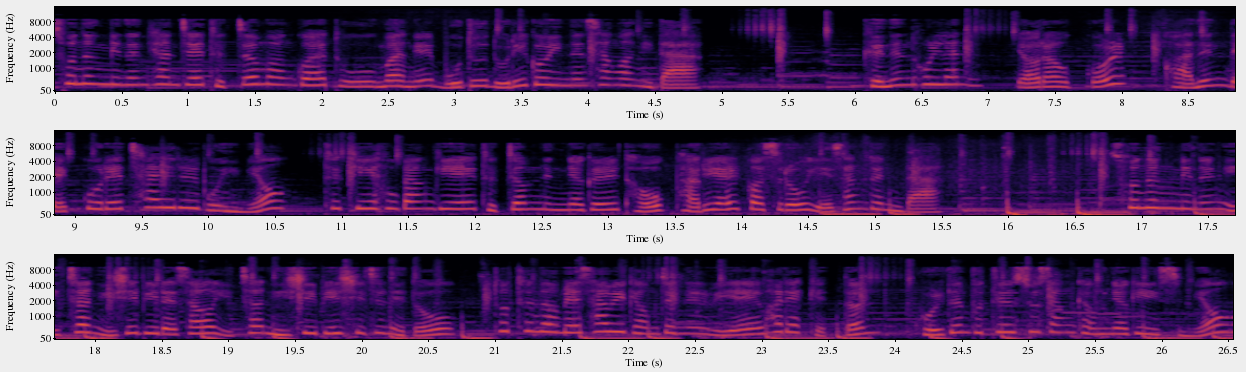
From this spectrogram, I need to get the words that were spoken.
손흥민은 현재 득점왕과 도움왕을 모두 노리고 있는 상황이다. 그는 혼란 19골, 과는 4골의 차이를 보이며 특히 후반기에 득점 능력을 더욱 발휘할 것으로 예상된다. 손흥민은 2021에서 2022 시즌에도 토트넘의 4위 경쟁을 위해 활약했던 골든부트 수상 경력이 있으며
